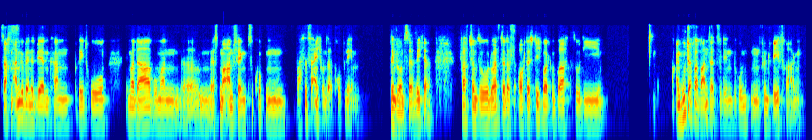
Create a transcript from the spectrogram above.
Sachen angewendet werden kann. Retro immer da, wo man ähm, erstmal anfängt zu gucken, was ist eigentlich unser Problem? Sind wir uns da sicher? Fast schon so, du hast ja das auch das Stichwort gebracht, so die ein guter Verwandter zu den berühmten 5W-Fragen.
